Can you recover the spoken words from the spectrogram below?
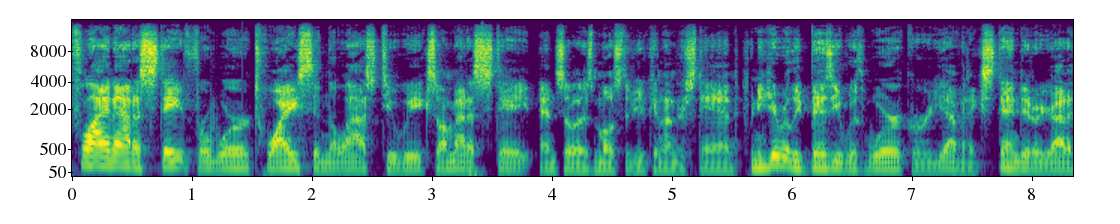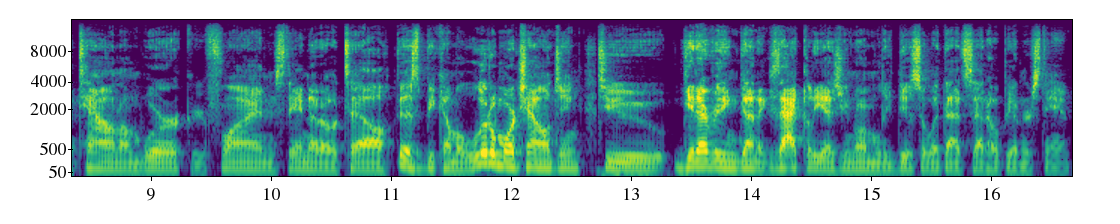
flying out of state for work twice in the last two weeks. So I'm out of state. And so, as most of you can understand, when you get really busy with work or you have an extended or you're out of town on work or you're flying and staying at a hotel, this has become a little more challenging to get everything done exactly as you normally do. So, with that said, I hope you understand.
